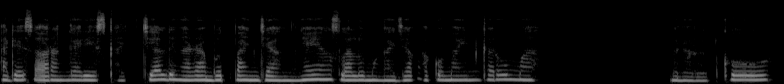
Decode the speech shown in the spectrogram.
ada seorang gadis kecil dengan rambut panjangnya yang selalu mengajak aku main ke rumah. Menurutku,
